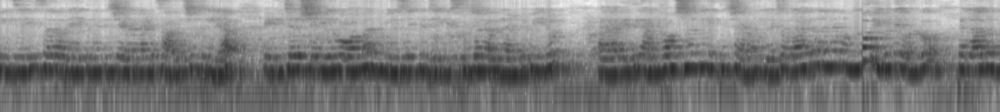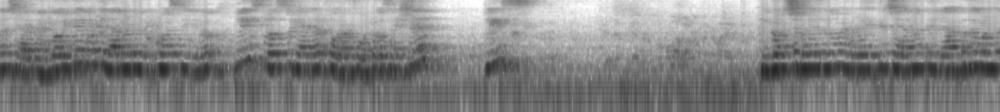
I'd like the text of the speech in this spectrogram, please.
വിജയ് സർ അദ്ദേഹത്തിന് എത്തിച്ചേരാനായിട്ട് സാധിച്ചിട്ടില്ല. എഡിറ്റർ ഷെമീർ മുഹമ്മദ് മ്യൂസിക് ജെയ്ക്സ് വിജയ് അവർ രണ്ടുപേരും ഇത് എത്തി അൺഫോർച്ചുനേറ്റ്ലി എത്തിച്ചേർന്നില്ല സോ എല്ലാവരും തന്നെ വന്നു ഇവിടെ ഉള്ളൂ. എല്ലാവരും ഒന്ന് ചേർന്ന് ഒരിക്കൽ കൂടി എല്ലാവരോടും റിക്വസ്റ്റ് ചെയ്യുന്നു. Please close together for a photo session please കുറച്ച് പേരൊന്നും ഇവിടെ എത്തിച്ചേർന്നിട്ടില്ലാത്തത് കൊണ്ട്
